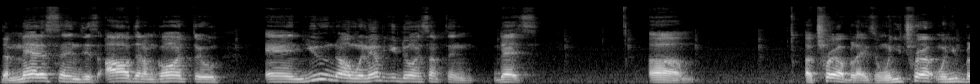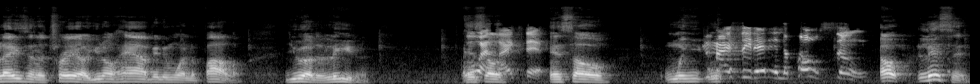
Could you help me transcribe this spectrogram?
the medicine, just all that I'm going through. And you know, whenever you're doing something that's um, a trailblazer, when you trail, when you blazing a trail, you don't have anyone to follow. You are the leader. Oh, I like that. And so when you, you might see that in the post soon. Oh, listen,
